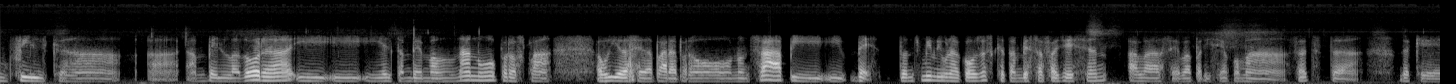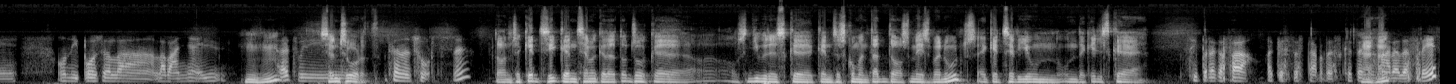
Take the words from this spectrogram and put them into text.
un fill que eh, amb ell l'adora i, i, i ell també amb el nano, però, és clar hauria de ser de pare però no en sap i, i bé, doncs mil i una coses que també s'afegeixen a la seva aparició com a, saps, de, de que on hi posa la, la banya ell, Mhm. saps? Vull dir, Se'n surt. Se n'en surt, eh? Doncs aquest sí que em sembla que de tots el que, els llibres que, que ens has comentat dels més venuts, aquest seria un, un d'aquells que... Sí, per agafar aquestes tardes que tenim Ahà. ara de fred,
